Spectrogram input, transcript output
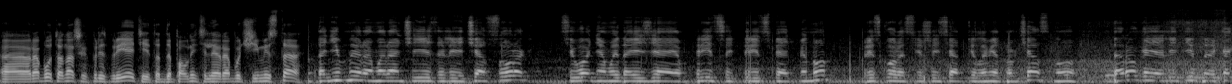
э, работа наших предприятий – это дополнительные рабочие места. До Невныра мы раньше ездили час 40, сегодня мы доезжаем 30-35 минут при скорости 60 км в час, но дорога летит как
